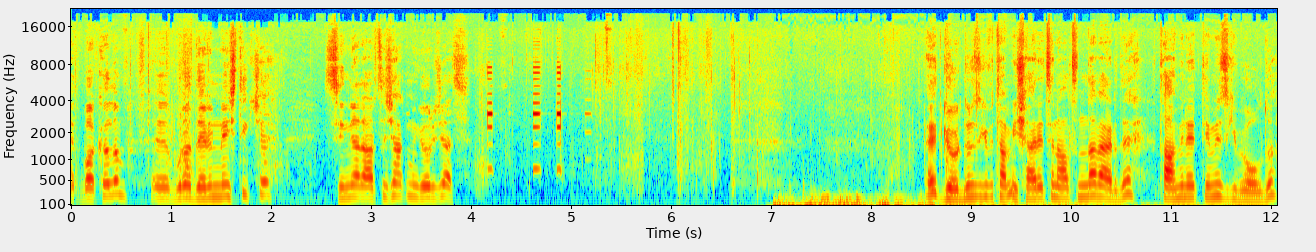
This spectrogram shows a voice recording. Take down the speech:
Evet bakalım e, bura derinleştikçe sinyal artacak mı göreceğiz. Evet gördüğünüz gibi tam işaretin altında verdi. Tahmin ettiğimiz gibi oldu.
